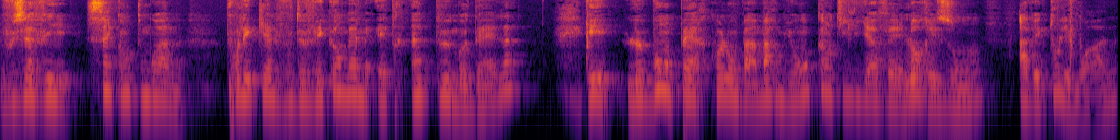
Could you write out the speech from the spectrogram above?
Vous avez 50 moines pour lesquels vous devez quand même être un peu modèle. Et le bon père Colombin Marmion, quand il y avait l'oraison avec tous les moines,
